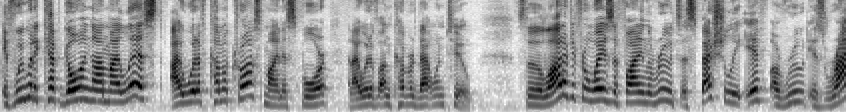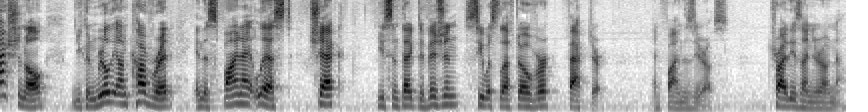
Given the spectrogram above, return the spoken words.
If we would have kept going on my list, I would have come across minus 4, and I would have uncovered that one too. So there's a lot of different ways of finding the roots, especially if a root is rational. You can really uncover it in this finite list. Check, use synthetic division, see what's left over, factor, and find the zeros. Try these on your own now.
